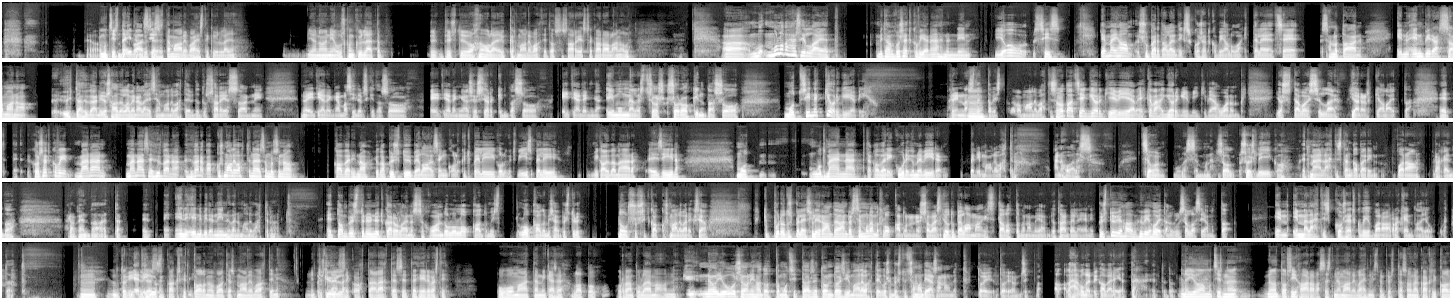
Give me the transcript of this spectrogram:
Joo. Mutta siis ei vaan siis... maalivaiheesta kyllä. Ja, ja, noin, ja uskon kyllä, että pystyy olemaan ykkösmaalivahti tuossa sarjassa Karolanalle? Uh, mulla on vähän sillä että mitä on Kosetkovia nähnyt, niin joo, siis en mä ihan supertalentiksi Kosetkovia luokittelee, että se sanotaan, en, en pidä samana yhtä hyvää, niin jos ajatellaan venäläisiä maalivahteja, mitä tuossa sarjassa on, niin no ei tietenkään Vasilevski tasoa, ei tietenkään Sjösjörkin tasoa, ei tietenkään, ei mun mielestä se Sorokin tasoa, mutta sinne Georgievi, rinnastettavista mm. oleva maalivahti. Sanotaan, että siihen Georgieviin ja ehkä vähän Georgieviinkin vielä huonompi, jos sitä voisi sillä hierarkia laittaa. Et Kosetkovi, mä näen, mä näen sen hyvänä, hyvänä kakkosmaalivahtina ja semmoisena kaverina, joka pystyy pelaamaan sen 30 peliä, 35 peliä, mikä on hyvä määrä, ei siinä. Mutta mut mä en näe tätä kaveri 65 pelimaalivahtina NHL. Se on mulle semmoinen, se, on, se olisi liikaa, että mä en lähtisi tämän kaverin varaan rakentaa rakentaa, että et, en, en pidä niin hyvänä maalivahtina. Että, on pystynyt nyt Karolainassa, kun on tullut loukkaantumis, loukkaantumisia, pystynyt noussut sitten kakkosmaalivahdiksi ja pudotuspeleissä oli Ranta ja Andersen molemmat loukkaantuneet jossain vaiheessa, ne joutui pelaamaankin sitten aloittavana ja jotain pelejä, niin pystyy ihan hyvin hoitamaan kyllä sellaisia, mutta en, en mä lähtisi Kosetkovin varaan rakentaa joukkuetta. Että. Mm, no toki kyseessä just... 23-vuotias maalivahti, niin nyt just kyllä. tässä kohtaa lähtee sitten hirveästi puhumaan, että mikä se loppuuran tulema on. Niin. Ky- no juu, se on ihan totta, mutta sitten taas, että on toisia maalivahteja, kun sä pystyt saman tien sanomaan, että toi, toi on sitten vähän kovempi kaveri. Että, että tota. No joo, mutta siis ne, ne on tosi harvassa sitten ne maalivahdet, mistä me pystytään sanomaan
